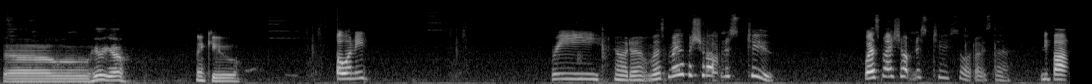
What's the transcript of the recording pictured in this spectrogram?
So here you go. Thank you. Oh, I need three. No, I don't. Where's my other sharpness two? Where's my sharpness two sword? Oh, it's there. I need five,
